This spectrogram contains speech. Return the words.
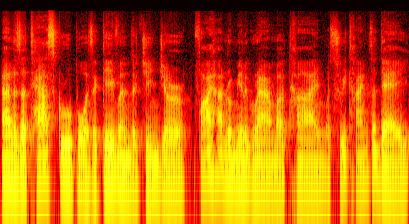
And the test group was given the ginger 500 milligram a time, three times a day.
